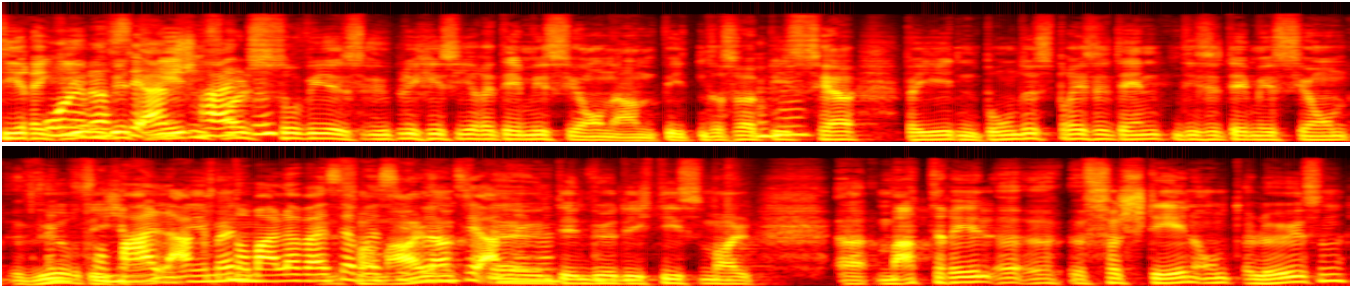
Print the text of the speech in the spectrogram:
Die Regierung wird jedenfalls, so wie es üblich ist, ihre Demission anbieten. Das war mhm. bisher bei jedem Bundespräsidenten. Diese Demission würde ich annehmen. Normalerweise, aber Formalakt, Sie würden sie annehmen. Den würde ich diesmal äh, materiell äh, verstehen und lösen.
